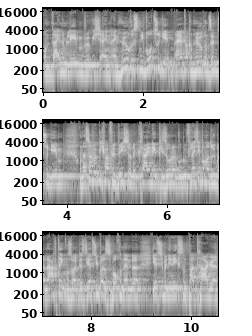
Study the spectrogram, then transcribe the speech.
und deinem Leben wirklich ein, ein höheres Niveau zu geben, einfach einen höheren Sinn zu geben. Und das war wirklich mal für dich so eine kleine Episode, wo du vielleicht einfach mal drüber nachdenken solltest, jetzt über das Wochenende, jetzt über die nächsten paar Tage,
